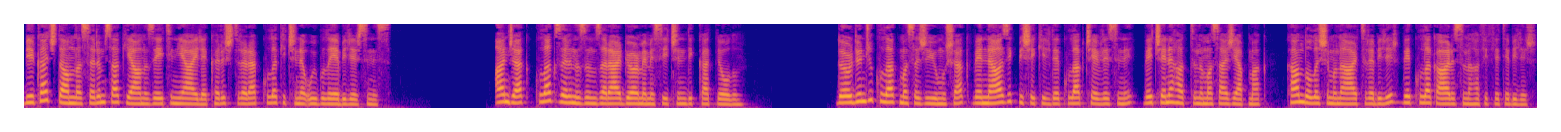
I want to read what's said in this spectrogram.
Birkaç damla sarımsak yağını zeytinyağı ile karıştırarak kulak içine uygulayabilirsiniz. Ancak kulak zarınızın zarar görmemesi için dikkatli olun. Dördüncü kulak masajı yumuşak ve nazik bir şekilde kulak çevresini ve çene hattını masaj yapmak, kan dolaşımını artırabilir ve kulak ağrısını hafifletebilir.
